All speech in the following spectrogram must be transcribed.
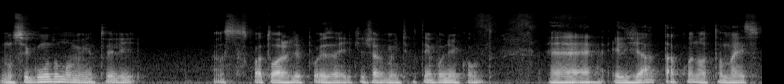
No segundo momento ele, essas quatro horas depois aí, que geralmente é o tempo de encontro, é, ele já está com a nota mais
